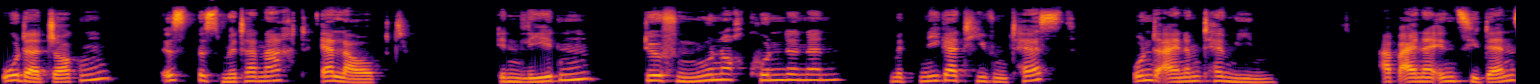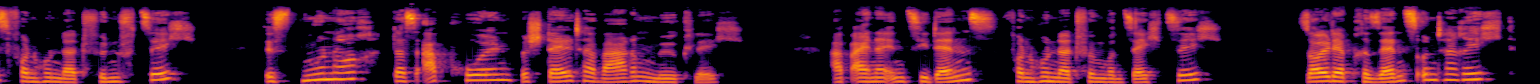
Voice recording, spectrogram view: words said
oder joggen ist bis Mitternacht erlaubt. In Läden dürfen nur noch Kundinnen mit negativem Test und einem Termin. Ab einer Inzidenz von 150 ist nur noch das Abholen bestellter Waren möglich. Ab einer Inzidenz von 165 soll der Präsenzunterricht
